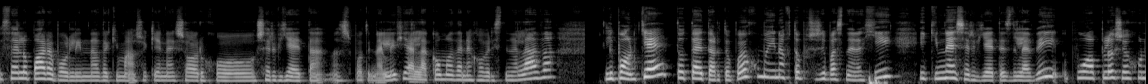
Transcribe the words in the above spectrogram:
Θέλω πάρα πολύ να δοκιμάσω και ένα εσώρουχο σερβιέτα, να σας πω την αλήθεια, αλλά ακόμα δεν έχω βρει στην Ελλάδα. Λοιπόν, και το τέταρτο που έχουμε είναι αυτό που σας είπα στην αρχή, οι κοινές σερβιέτες δηλαδή, που απλώς έχουν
